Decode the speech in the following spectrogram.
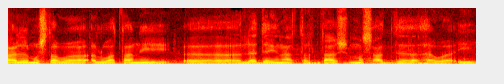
على المستوى الوطني آه، لدينا 13 مصعد هوائي.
